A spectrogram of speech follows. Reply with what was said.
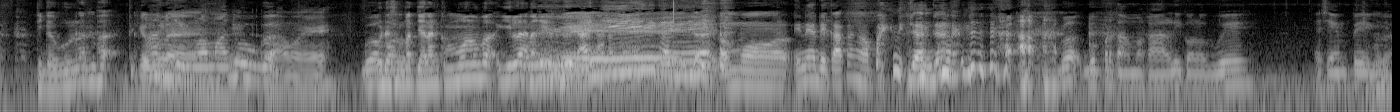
tiga bulan pak Tiga bulan. Anjing, lama juga. Lama ya. Gua Udah sempat jalan ke mall pak, gila anak Wih, SD Iya, Anjing, iya, anjing iya, ke mall. Ini adik kakak ngapain di jalan-jalan? gua gua pertama kali kalau gue SMP gua.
